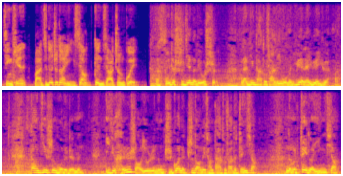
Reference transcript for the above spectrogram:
今天马吉的这段影像更加珍贵。随着时间的流逝，南京大屠杀离我们越来越远了。当今生活的人们，已经很少有人能直观的知道那场大屠杀的真相。那么这段影像，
